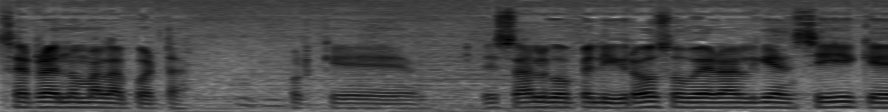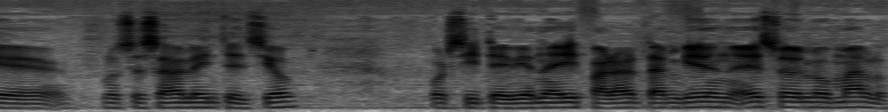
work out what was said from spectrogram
cerré nomás la puerta. Porque es algo peligroso ver a alguien así que no se sabe la intención. Por si te viene a disparar también, eso es lo malo.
